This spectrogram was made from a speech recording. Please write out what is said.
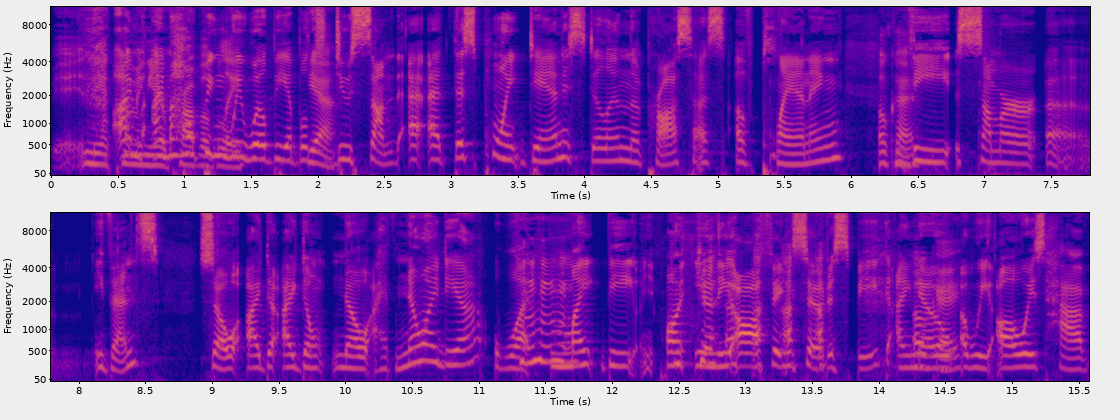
in the I'm, year. I'm probably. hoping we will be able Yeah. to do some. At this point, Dan is still in the process of planning Okay. the summer uh, events. So I, d- I don't know. I have no idea what might be on, in the offing, so to speak. I know Okay. we always have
